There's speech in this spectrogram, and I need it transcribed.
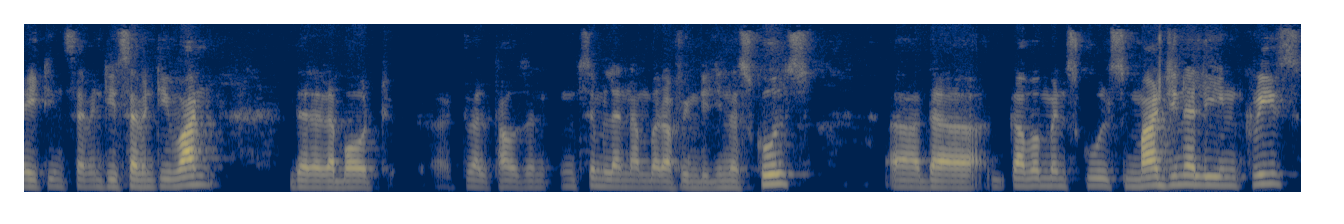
1870-71, there are about uh, 12,000 similar number of indigenous schools. Uh, the government schools marginally increase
